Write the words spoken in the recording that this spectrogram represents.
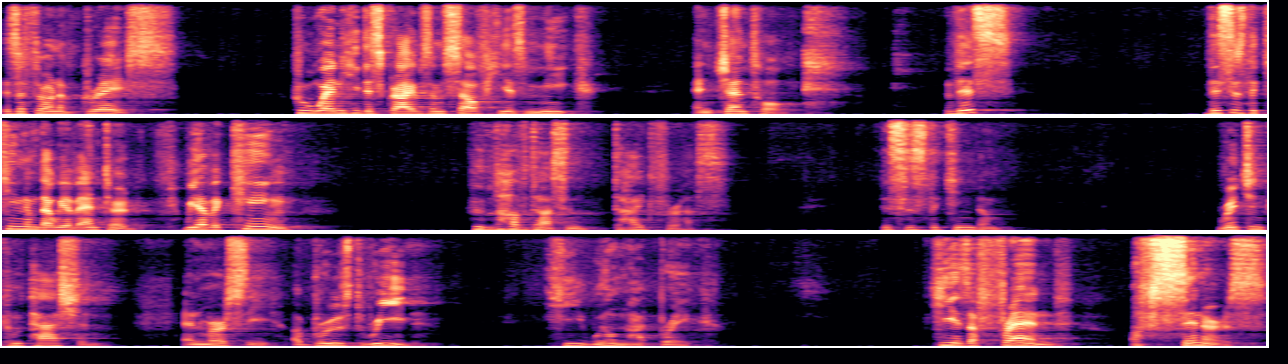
is a throne of grace, who, when he describes himself, he is meek and gentle. This, this is the kingdom that we have entered. We have a king who loved us and died for us. This is the kingdom. Rich in compassion and mercy, a bruised reed he will not break. He is a friend of sinners.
